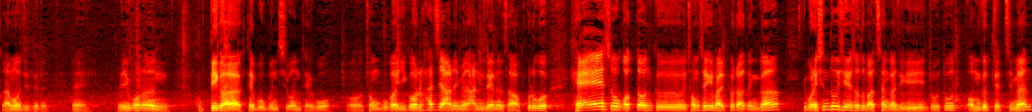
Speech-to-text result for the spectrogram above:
나머지들은. 예. 근데 이거는 국비가 대부분 지원되고 어, 정부가 이거를 하지 않으면 안 되는 사업. 그리고 계속 어떤 그 정책의 발표라든가 이번에 신도시에서도 마찬가지로 또 언급됐지만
